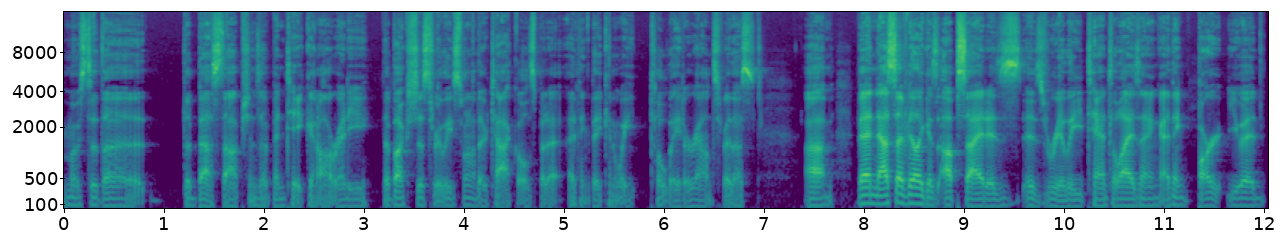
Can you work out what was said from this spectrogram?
most of the the best options have been taken already. The Bucks just released one of their tackles, but I, I think they can wait till later rounds for this. Um, Van Ness, I feel like his upside is is really tantalizing. I think Bart, you had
